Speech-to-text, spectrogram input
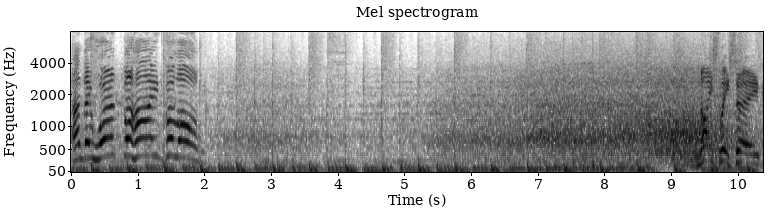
and they weren't behind for long. Nicely saved.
